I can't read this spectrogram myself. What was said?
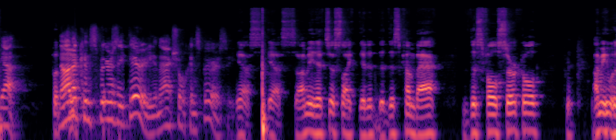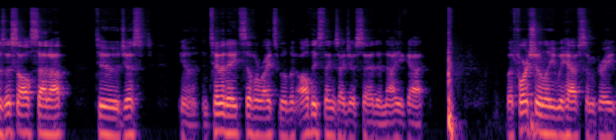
Yeah. But, Not a conspiracy theory, an actual conspiracy. Yes, yes. So I mean, it's just like, did it? Did this come back? This full circle? I mean, was this all set up to just you know intimidate civil rights movement? All these things I just said, and now you got. But fortunately, we have some great.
